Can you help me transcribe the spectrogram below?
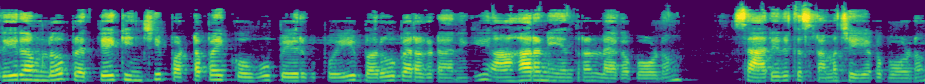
శరీరంలో ప్రత్యేకించి పొట్టపై కొవ్వు పేరుకుపోయి బరువు పెరగడానికి ఆహార నియంత్రణ లేకపోవడం శారీరక శ్రమ చేయకపోవడం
